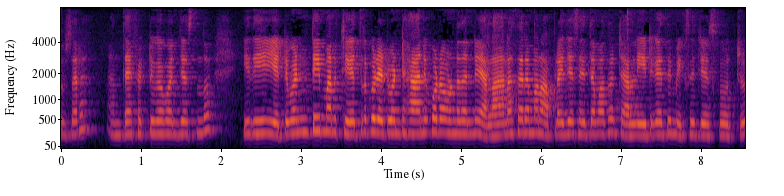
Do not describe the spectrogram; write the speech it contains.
చూసారా? అంత ఎఫెక్టివ్గా పనిచేస్తుందో. ఇది ఎటువంటి మన చేతులకు కూడా ఎటువంటి హాని కూడా ఉండదండి. ఎలా అయినా సరే మనం అప్లై చేసి అయితే మాత్రం చాలా నీట్గా అయితే మిక్సీ చేసుకోవచ్చు.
